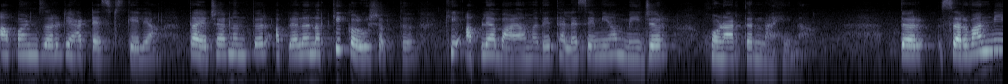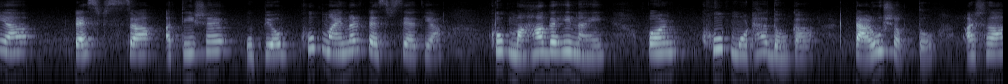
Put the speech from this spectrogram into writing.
आपण जर ह्या टेस्ट केल्या तर याच्यानंतर आपल्याला नक्की कळू शकतं की आपल्या बाळामध्ये थॅलेसेमिया मेजर होणार तर नाही ना. तर सर्वांनी या टेस्टचा अतिशय उपयोग खूप मायनर टेस्ट्स आहेत या खूप महागही नाही पण खूप मोठा धोका टाळू शकतो अशा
